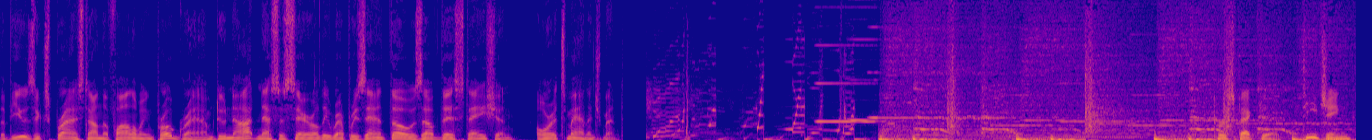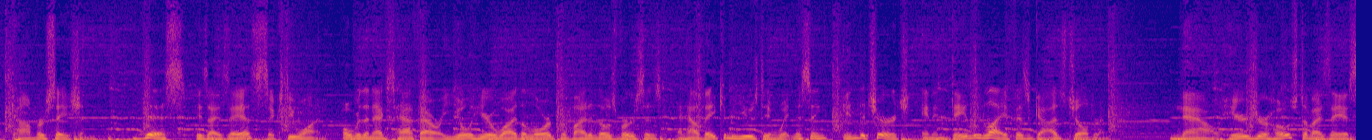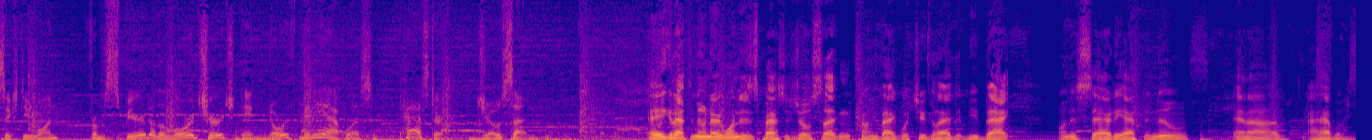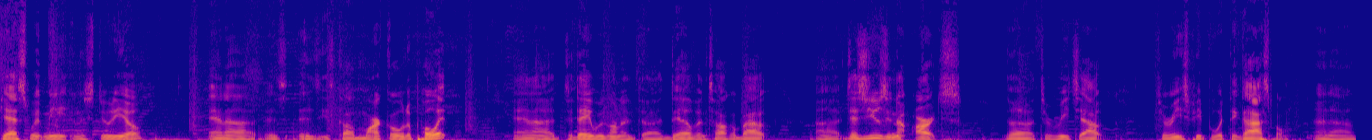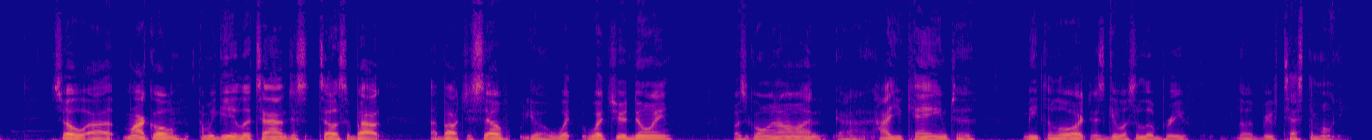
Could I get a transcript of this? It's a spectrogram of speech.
The views expressed on the following program do not necessarily represent those of this station or its management. Perspective, teaching, conversation. This is Isaiah 61. Over the next half hour, you'll hear why the Lord provided those verses and how they can be used in witnessing, in the church, and in daily life as God's children. Now, here's your host of Isaiah 61 from Spirit of the Lord Church in North Minneapolis, Pastor Joe Sutton. Hey, good afternoon, everyone. This is Pastor Joe Sutton coming back with you. Glad to be back on this Saturday afternoon. And uh, I have a guest with me in the studio, and uh, it's, it's, he's called Marco the Poet. And uh, today we're going to uh, delve and talk about uh, just using the arts uh, to reach out to reach people with the gospel. And so, uh, Marco, I'm gonna give you a little time. Just tell us about about yourself. You know what what you're doing, what's going on, uh, how you came to meet the Lord. Just give us a little brief, little brief testimony.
